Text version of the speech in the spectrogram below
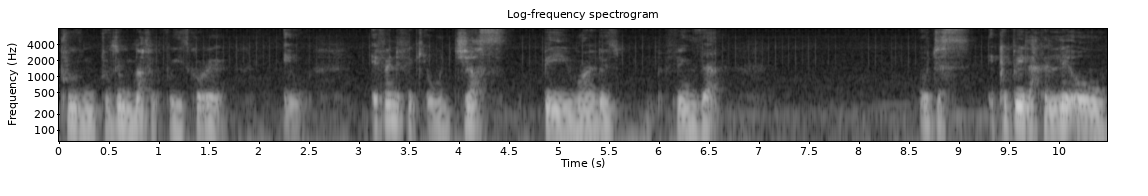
prove presume nothing for his career. It, if anything, it will just be one of those things that will just it could be like a little.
